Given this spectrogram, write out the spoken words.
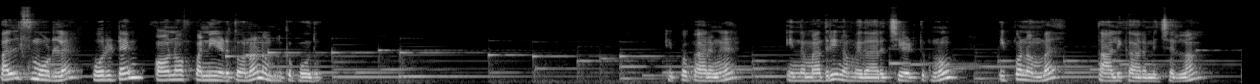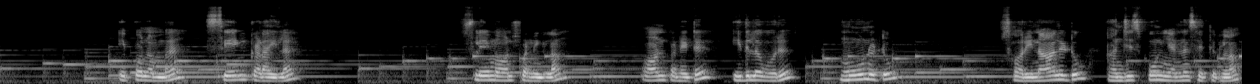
பல்ஸ் மோட்ல ஒரு டைம் ஆன் ஆஃப் பண்ணி எடுத்தோம்னா நம்மளுக்கு போதும். இப்போ பாருங்க இந்த மாதிரி நம்ம இதை அரைச்சி எடுத்துக்கணும். இப்போ நம்ம தாளிக்க ஆரம்பிச்சிடலாம். இப்போ நம்ம சேம் கடாயில் ஃப்ளேம் ஆன் பண்ணிக்கலாம். ஆன் பண்ணிவிட்டு இதில் ஒரு மூணு டு சாரி நாலு டு அஞ்சு ஸ்பூன் எண்ணெய் சேர்த்துக்கலாம்.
